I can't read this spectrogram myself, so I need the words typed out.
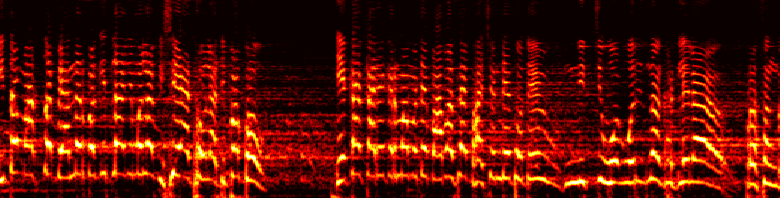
इथं मागचा बॅनर बघितला आणि मला विषय आठवला दीपक भाऊ. एका कार्यक्रमामध्ये बाबासाहेब भाषण देत होते निश्चित ओरिजिनल घडलेला प्रसंग.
